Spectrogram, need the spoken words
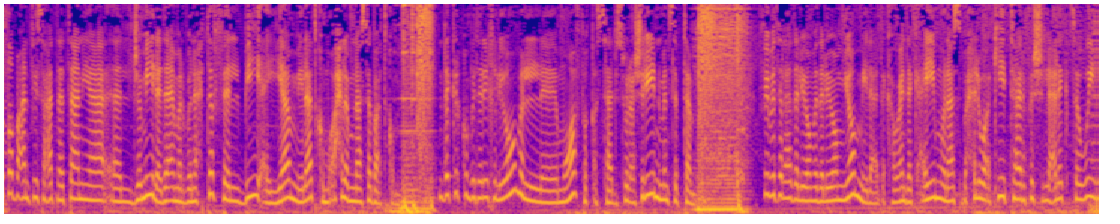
وطبعا في ساعتنا الثانية الجميلة دائما بنحتفل بأيام ميلادكم وأحلى مناسباتكم. نذكركم بتاريخ اليوم الموافق السادس والعشرين من سبتمبر. في مثل هذا اليوم إذا اليوم يوم ميلادك. أو عندك أي مناسبة حلوة أكيد تعرف إيش اللي عليك تسويه.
